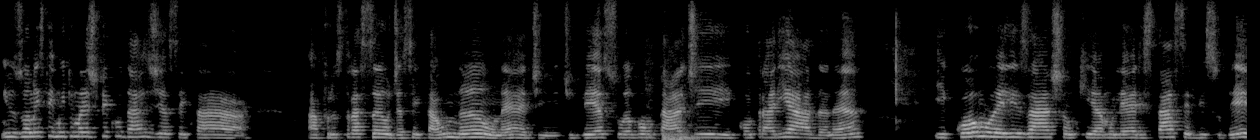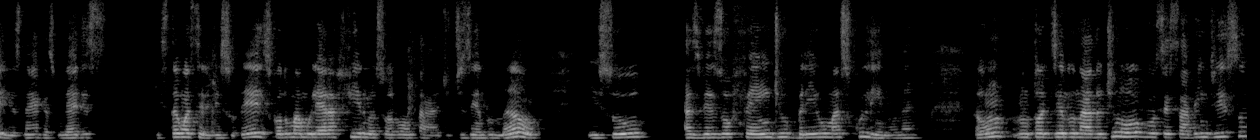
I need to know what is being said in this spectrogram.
E os homens têm muito mais dificuldade de aceitar a frustração, de aceitar o não, né? De, de ver a sua vontade contrariada, né? E como eles acham que a mulher está a serviço deles, né? Que as mulheres estão a serviço deles, quando uma mulher afirma a sua vontade dizendo não, isso às vezes ofende o brilho masculino, né? Então, não estou dizendo nada de novo, vocês sabem disso.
